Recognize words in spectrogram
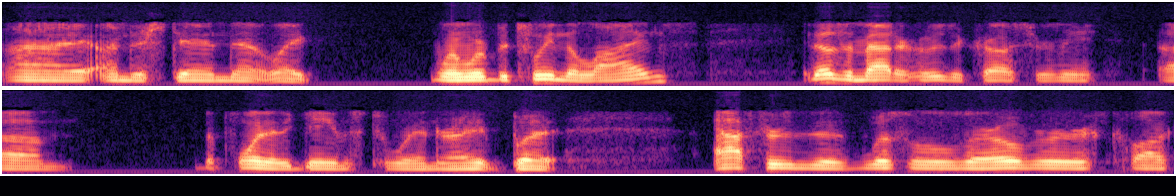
I understand that like when we're between the lines, it doesn't matter who's across from me. Um, the point of the game is to win, right? But after the whistles are over, clock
